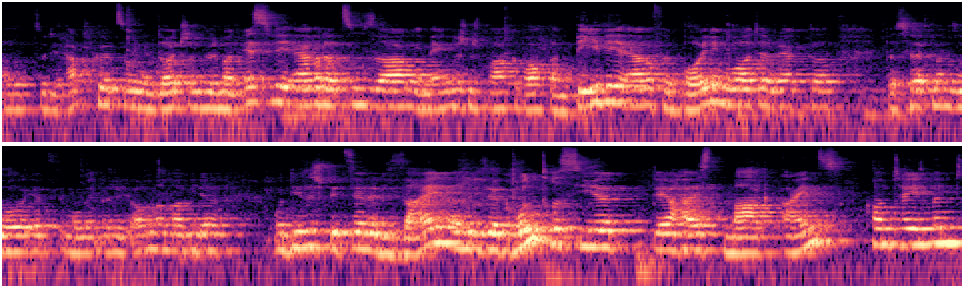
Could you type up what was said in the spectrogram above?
also zu den Abkürzungen. In Deutschland will man SWR dazu sagen, im englischen Sprachgebrauch dann BWR für Boiling Water Reactor. Das hört man so jetzt im Moment natürlich auch immer mal wieder. Und dieses spezielle Design, also dieser Grundriss hier, der heißt Mark I Containment.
